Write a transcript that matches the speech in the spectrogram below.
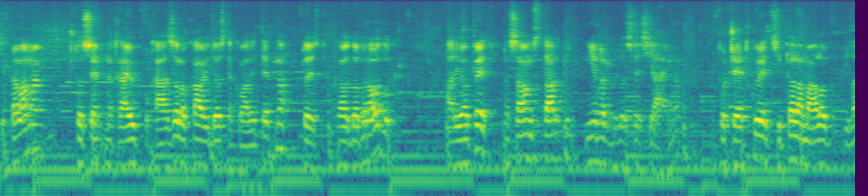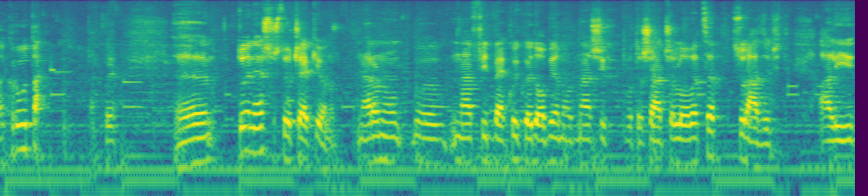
cipelama, što se na kraju pokazalo kao i dosta kvalitetno, to jest kao dobra odluka. Ali opet, na samom startu nije baš bilo sve sjajno. U početku je cipela malo bila kruta, Tako je. E, to je nešto što je očekivano. Naravno, e, na feedbackovi koje dobijamo od naših potrošača lovaca su različiti. Ali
